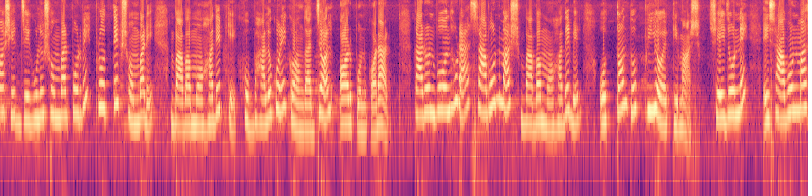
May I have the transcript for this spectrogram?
মাসের যেগুলো সোমবার পড়বে, প্রত্যেক সোমবারে বাবা মহাদেবকে খুব ভালো করে গঙ্গার জল অর্পণ করার। কারণ বন্ধুরা, শ্রাবণ মাস বাবা মহাদেবের অত্যন্ত প্রিয় একটি মাস। সেই জন্যে এই শ্রাবণ মাস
